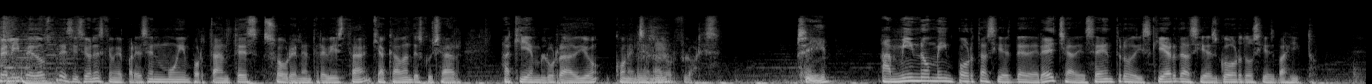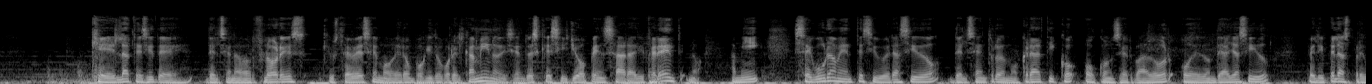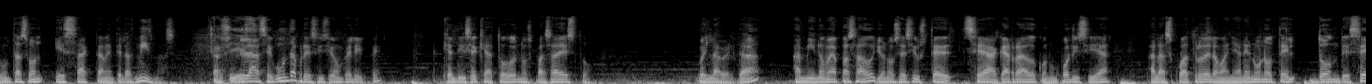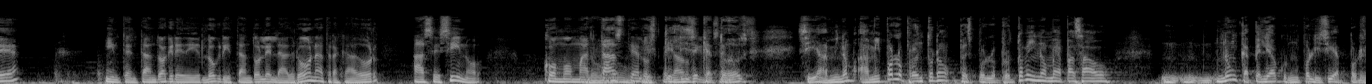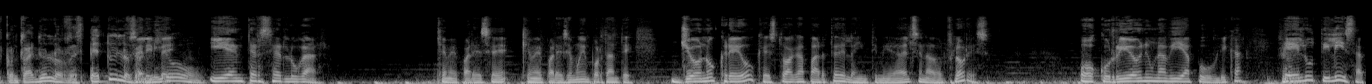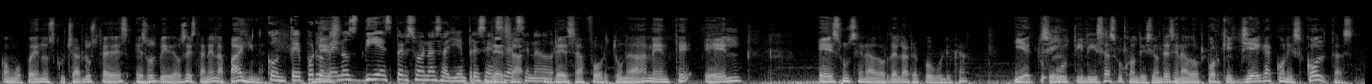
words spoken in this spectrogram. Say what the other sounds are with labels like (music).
Felipe, dos precisiones que me parecen muy importantes sobre la entrevista que acaban de escuchar aquí en Blue Radio con el senador Flores. Sí. A mí no me importa si es de derecha, de centro, de izquierda, si es gordo, si es bajito. Que es la tesis de, del senador Flores, que usted ve se modera un poquito por el camino, diciendo es que si yo pensara diferente. No, a mí seguramente si hubiera sido del centro democrático o conservador o de donde haya sido, Felipe, las preguntas son exactamente las mismas. Así es. La segunda precisión, Felipe, que él dice que a todos nos pasa esto. Pues la verdad, a mí no me ha pasado. Yo no sé si usted se ha agarrado con un policía a las 4 de la mañana en un hotel, donde sea, intentando agredirlo, gritándole ladrón, atracador, asesino. Como mataste No, a los es que él dice que a todos, sí, a mí no, a mí por lo pronto no, pues por lo pronto a mí no me ha pasado, nunca he peleado con un policía, por el contrario los respeto y los Felipe, admiro. Y en tercer lugar, que me parece que me parece muy importante, yo no creo que esto haga parte de la intimidad del senador Flores. Ocurrió en una vía pública. Él utiliza, como pueden escucharlo ustedes, esos videos están en la página. Conté por lo Des- menos 10 personas allí en presencia Desa- del senador. Desafortunadamente, él es un senador de la República y Sí. utiliza su condición de senador porque llega con escoltas.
